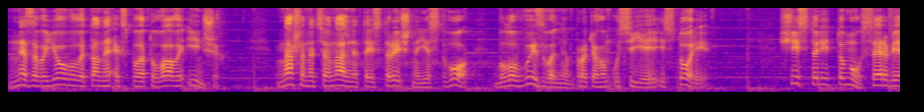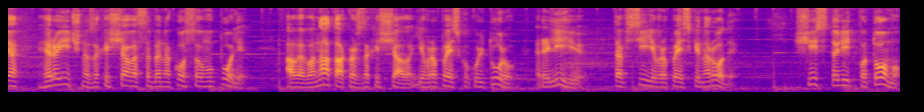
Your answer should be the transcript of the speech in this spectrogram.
не завойовували та не експлуатували інших. Наше національне та історичне єство було визвольним протягом усієї історії. Шість століть тому Сербія героїчно захищала себе на Косовому полі, але вона також захищала європейську культуру, релігію та всі європейські народи. Шість століть по тому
